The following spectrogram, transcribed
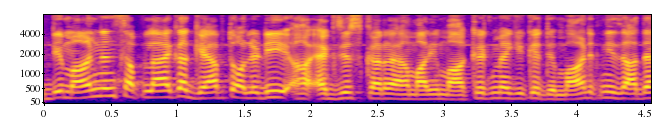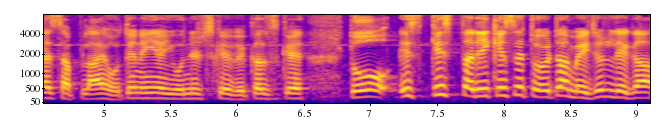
डिमांड एंड सप्लाई का गैप तो ऑलरेडी एग्जिस्ट कर रहा है हमारी मार्केट में क्योंकि डिमांड इतनी ज़्यादा है सप्लाई होते नहीं है यूनिट्स के व्हीकल्स के। तो इस किस तरीके से टोयोटा मेजर लेगा?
